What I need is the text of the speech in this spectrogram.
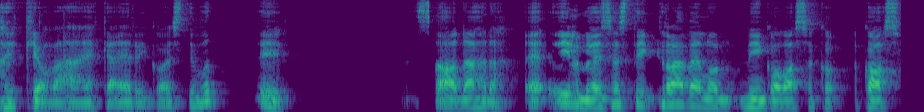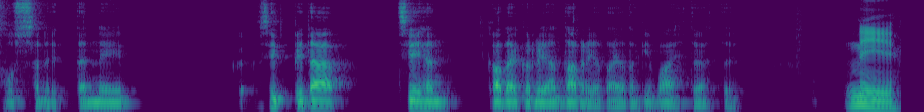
kaikki on vähän ehkä erikoisesti, mutta niin, saa nähdä. E, ilmeisesti gravel on niin kovassa kasvussa nyt, niin sitten pitää siihen kategoriaan tarjota jotakin vaihtoehtoja. Niin,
